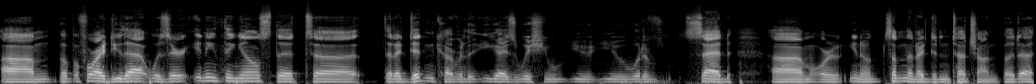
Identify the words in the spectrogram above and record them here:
Um, but before I do that, was there anything else that uh, that I didn't cover that you guys wish you you, you would have said, um, or you know something that I didn't touch on? But uh,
